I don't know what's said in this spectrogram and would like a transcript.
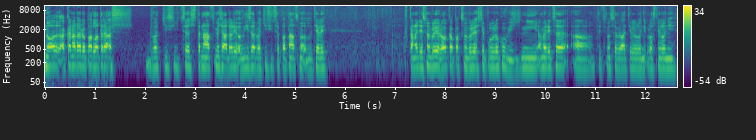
No a Kanada dopadla teda až 2014 jsme žádali o víza, 2015 jsme odletěli. V Kanadě jsme byli rok a pak jsme byli ještě půl roku v Jižní Americe a teď jsme se vrátili loni, vlastně loni.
